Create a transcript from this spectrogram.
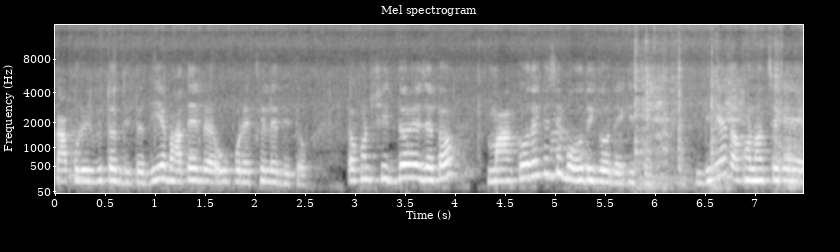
কাপড়ের ভিতর দিত, দিয়ে ভাতের উপরে ফেলে দিত। তখন সিদ্ধ হয়ে যেত। মাকেও দেখেছি, বৌদিকেও দেখেছি। দিয়ে তখন হচ্ছে গিয়ে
